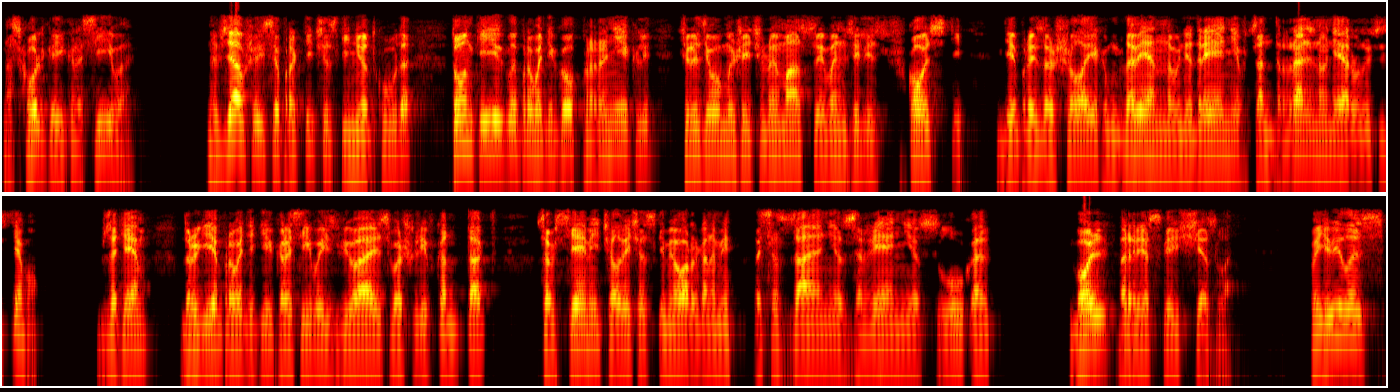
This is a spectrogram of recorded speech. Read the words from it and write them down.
насколько и красиво. Взявшиеся практически ниоткуда, тонкие иглы проводников проникли через его мышечную массу и вонзились в кости, где произошло их мгновенное внедрение в центральную нервную систему. Затем другие проводники, красиво избиваясь, вошли в контакт со всеми человеческими органами осязания, зрения, слуха, Боль резко исчезла. Появилась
